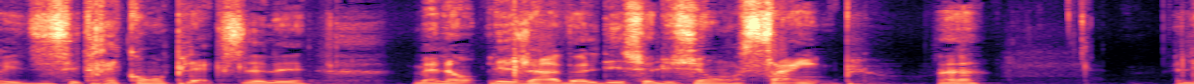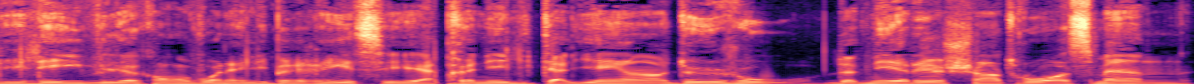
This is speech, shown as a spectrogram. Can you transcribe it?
Il dit c'est très complexe. Mais non, les gens veulent des solutions simples. Hein? Les livres qu'on voit dans les librairies, c'est Apprenez l'italien en deux jours, devenez riche en trois semaines,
